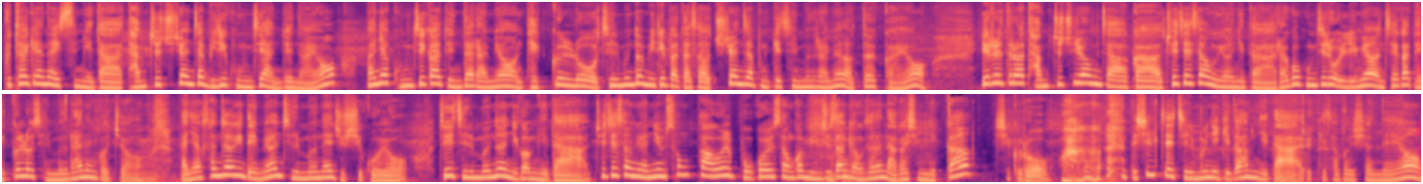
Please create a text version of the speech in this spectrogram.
부탁이 하나 있습니다. 다음 주 출연자 미리 공지 안 되나요? 만약 공지가 된다라면 댓글로 질문도 미리 받아서 출연자분께 질문을 하면 어떨까요? 예를 들어 다음 주 출연자가 최재성 의원이다라고 공지를 올리면 제가 댓글로 질문을 하는 거죠. 음. 만약 선정이 되면 질문해 주시고요. 제 질문은 이겁니다. 최재성 의원님 송파울 보궐선거 민주당 경선에 나가십니까? 식으로. 근데 실제 질문이기도 합니다. 이렇게 적어 주셨네요.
